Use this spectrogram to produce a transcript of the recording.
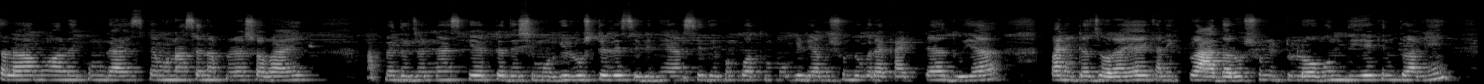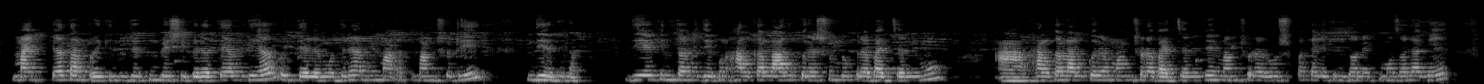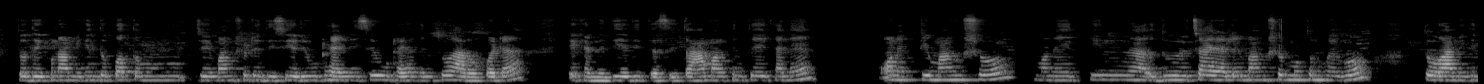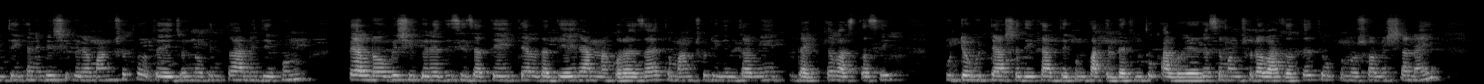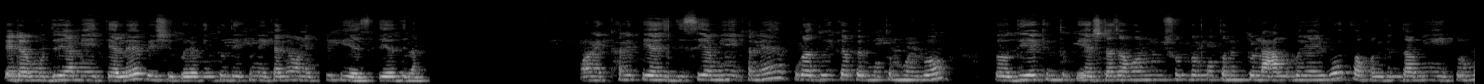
আসসালামু আলাইকুম গাইস কেমন আছেন আপনারা সবাই? আপনাদের জন্য আজকে একটা দেশি মুরগির রোস্টের রেসিপি নিয়ে আসছি। দেখুন, প্রথম মুরগিটি আমি সুন্দর করে কাটটা, ধুইয়া পানিটা জড়াইয়া এখানে একটু আদা, রসুন, একটু লবণ দিয়ে কিন্তু আমি মাইকা, তারপরে কিন্তু দেখুন বেশি করে তেল দিয়া ওই তেলের মধ্যে আমি মাংসটি দিয়ে দিলাম। দিয়ে কিন্তু আমি দেখুন হালকা লাল করে সুন্দর করে বাজ্যা নিমু। আর হালকা লাল করে মাংসটা বাজ্যা নিলে এই মাংসটা রোস পাকালে কিন্তু অনেক মজা লাগে। তো দেখুন, আমি কিন্তু প্রথম যে মাংসটি দিছি, এটি উঠাই নিছি উঠাইয়া কিন্তু আরও কয়টা এখানে দিয়ে দিতেছি। তো আমার কিন্তু এখানে অনেকটি মাংস মানে তিন দু চার আলি মাংসর মতন হইব। তো আমি কিন্তু এখানে বেশি করে মাংস তো তো এই জন্য কিন্তু আমি দেখুন তেলটাও বেশি করে দিছি যাতে এই তেলটা দিয়েই রান্না করা যায়। তো মাংসটি কিন্তু আমি একটু দায়িত্বে বাঁচতেছি। ফুটতে ফুটতে আসে দেখে আর দেখুন, পাতিলটা কিন্তু কালো হয়ে গেছে মাংসটা বাজাতে তো কোনো সমস্যা নাই। এটার মধ্যে আমি এই তেলে বেশি করে কিন্তু দেখুন এখানে অনেকটি পেঁয়াজ দিয়ে দিলাম। অনেকখানি পেঁয়াজ দিছি আমি এখানে, পুরো দুই কাপের মতন হইব। তো দিয়ে কিন্তু পেঁয়াজটা যখন সুন্দর মতন একটু লাল হয়ে আইব, তখন কিন্তু আমি এই করব।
